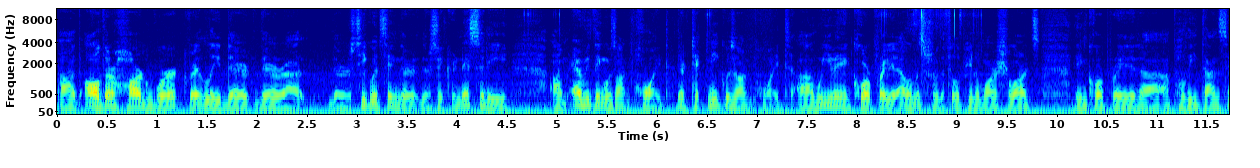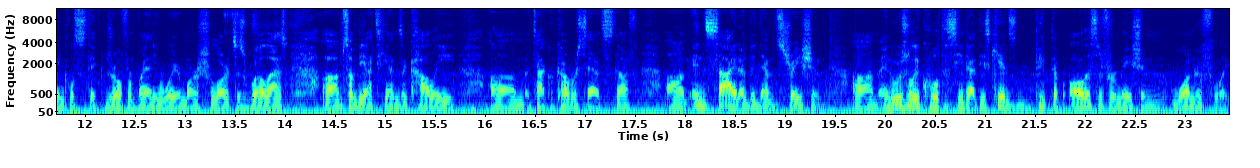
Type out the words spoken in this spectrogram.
Uh, all their hard work, really, their their uh, their sequencing, their, their synchronicity, um, everything was on point. Their technique was on point. Um, we even incorporated elements from the Filipino martial arts, incorporated uh, a palitan single stick drill from Bayani Warrior Martial Arts, as well as um, some of the Atienza Kali um, attack recover set stuff um, inside of the demonstration. Um, and it was really cool to see that. These kids picked up all this information wonderfully.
